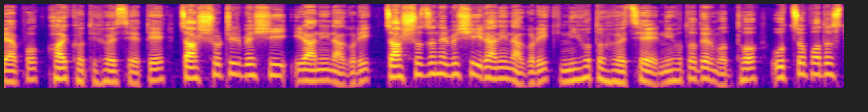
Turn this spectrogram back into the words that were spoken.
ব্যাপক ক্ষয়ক্ষতি হয়েছে। এতে চারশোটির বেশি ইরানি নাগরিক, চারশো জনের বেশি ইরানি নাগরিক নিহত হয়েছে। নিহতদের মধ্যে উচ্চপদস্থ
